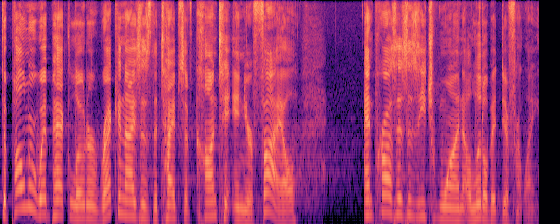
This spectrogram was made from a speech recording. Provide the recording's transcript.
the Polymer Webpack loader recognizes the types of content in your file and processes each one a little bit differently.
